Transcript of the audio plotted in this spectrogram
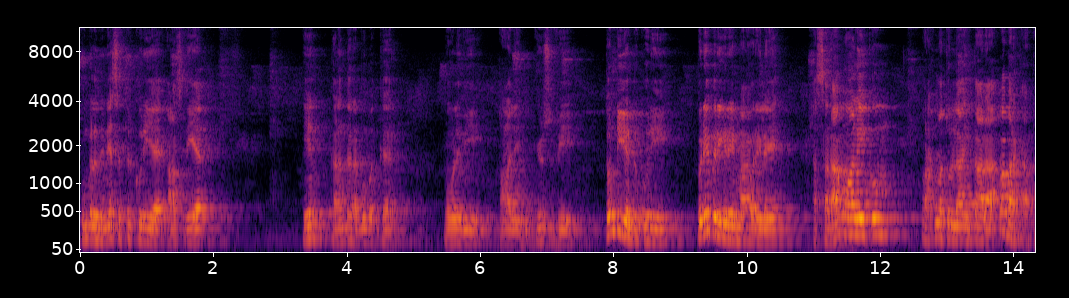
உங்களது நேசத்திற்குரிய ஆசிரியர் என் கலந்தர் அபுபக்கர் மௌலவி ஆலிம் யூசுஃபி தொண்டி என்று கூறி விடைபெறுகிறேன் மாணவர்களே. அஸ்லாம் வலைக்கும் வரமத்துல்லா இத்தாலா வபரகாத்து.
